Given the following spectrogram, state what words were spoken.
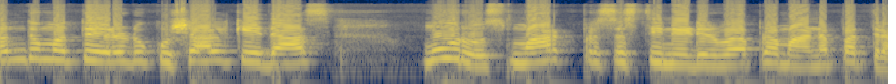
ಒಂದು ಮತ್ತು ಎರಡು ಕುಶಾಲ್ ಕೆ ದಾಸ್ ಮೂರು ಸ್ಮಾರ್ಕ್ ಪ್ರಶಸ್ತಿ ನೀಡಿರುವ ಪ್ರಮಾಣ ಪತ್ರ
